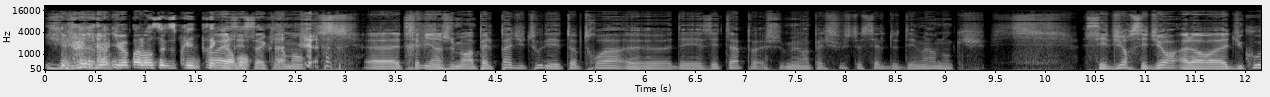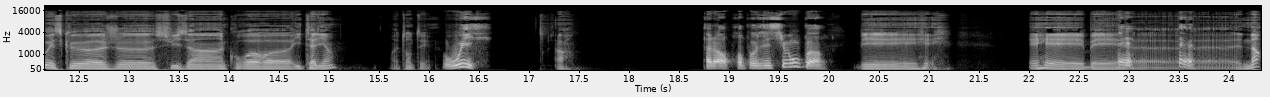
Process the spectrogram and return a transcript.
Il veut, il veut- pas lancer le sprint, très Ouais, clairement. c'est ça, clairement. Euh, très bien, je me rappelle pas du tout des top 3 euh, des étapes. Je me rappelle juste celle de démarre. Donc, c'est dur, c'est dur. Alors, euh, du coup, est-ce que je suis un coureur euh, italien? On va tenter. Oui. Ah. Alors, proposition ou pas? Mais. Eh, eh, ben. euh, non,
